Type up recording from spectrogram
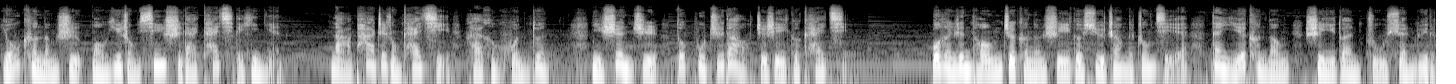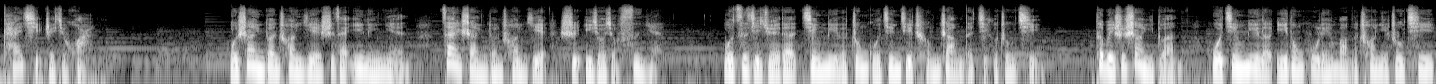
有可能是某一种新时代开启的一年，哪怕这种开启还很混沌，你甚至都不知道这是一个开启。我很认同这可能是一个序章的终结，但也可能是一段主旋律的开启。这句话，我上一段创业是在一零年，再上一段创业是一九九四年，我自己觉得经历了中国经济成长的几个周期。特别是上一段，我经历了移动互联网的创业周期，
